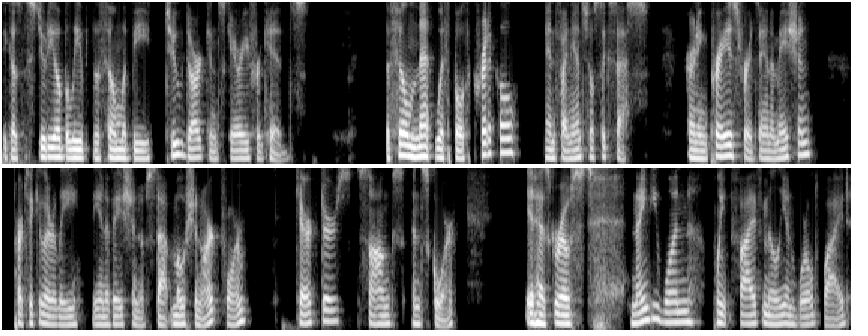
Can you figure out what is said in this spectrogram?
because the studio believed the film would be too dark and scary for kids. The film met with both critical and financial success, earning praise for its animation, particularly the innovation of stop motion art form, characters, songs, and score. It has grossed 91.5 million worldwide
